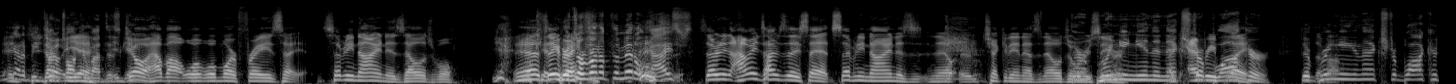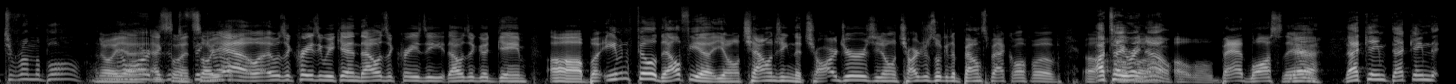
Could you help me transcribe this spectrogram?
we Uh, got to be Joe- done talking yeah, about this uh, game. Joe, how about one, one more phrase? Uh, Seventy-nine is eligible. yeah, Yeah, no kidding. it's a run up the middle, guys. 70, how many times did they say it? 79 is an el- checking in as an eligible They're receiver. bringing in an Like extra every play. They're bringing in an extra blocker to run the ball. I Oh mean, yeah, excellent. So out? yeah, it was a crazy weekend. That was a crazy. That was a good game. Uh, but even Philadelphia, you know, challenging the Chargers. You know, Chargers looking to bounce back off of. Uh, I'll tell you right a- now. a, a bad loss there. Yeah, that game. That game. The,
